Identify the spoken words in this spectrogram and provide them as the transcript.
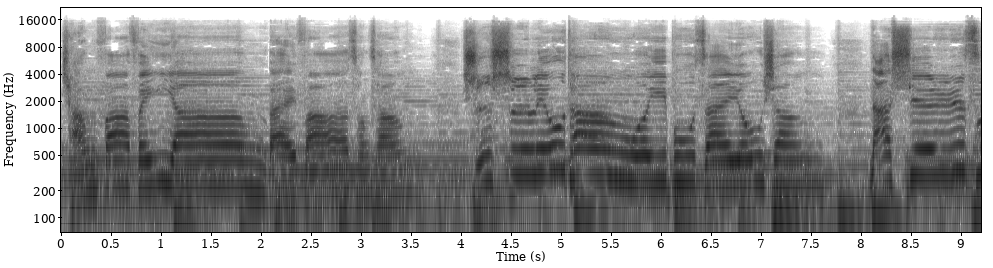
长发飞扬，白发苍苍，世事流淌，我已不再忧伤。那些日子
